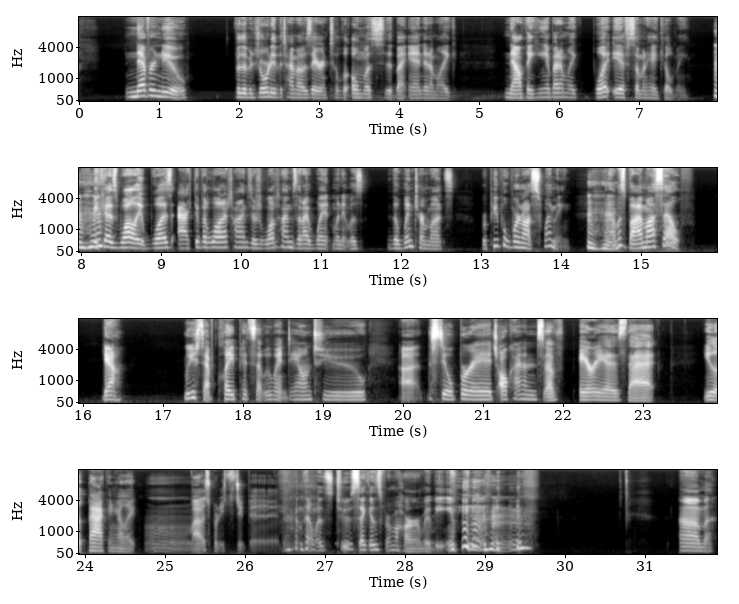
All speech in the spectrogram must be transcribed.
Never knew for the majority of the time I was there until the, almost at my end, and I'm like, now thinking about it, I'm like, what if someone had killed me? Mhm. because while it was active at a lot of times, there's a lot of times that I went when it was the winter months where people were not swimming and I Mhm. was by myself. Yeah. We used to have clay pits that we went down to, uh, the steel bridge, all kinds of areas that you look back and you're like, mm, that was pretty stupid. that was two seconds from a horror movie. Mhm. um,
